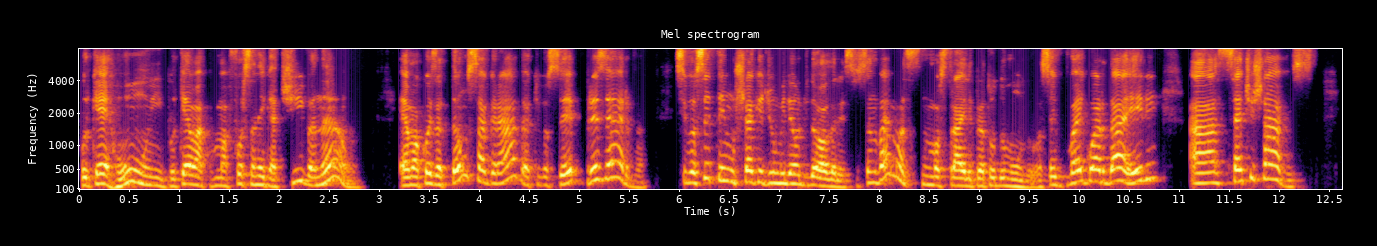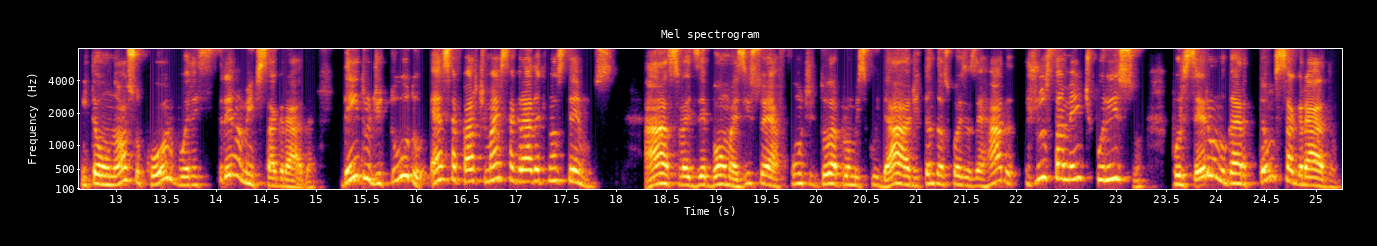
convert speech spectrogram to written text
porque é ruim, porque é uma, uma força negativa, não. É uma coisa tão sagrada que você preserva. Se você tem um cheque de um milhão de dólares, você não vai mostrar ele para todo mundo, você vai guardar ele a sete chaves. Então, o nosso corpo é extremamente sagrado. Dentro de tudo, essa é a parte mais sagrada que nós temos. Ah, você vai dizer, bom, mas isso é a fonte de toda a promiscuidade, tantas coisas erradas? Justamente por isso, por ser um lugar tão sagrado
